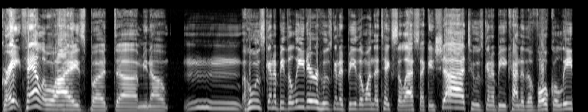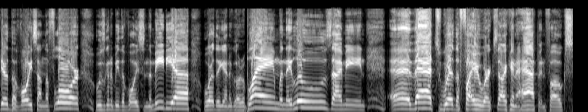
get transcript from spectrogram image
great talent wise, but um, you know. Mm, who's going to be the leader? Who's going to be the one that takes the last second shot? Who's going to be kind of the vocal leader, the voice on the floor? Who's going to be the voice in the media? Who are they going to go to blame when they lose? I mean, uh, that's where the fireworks are going to happen, folks.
